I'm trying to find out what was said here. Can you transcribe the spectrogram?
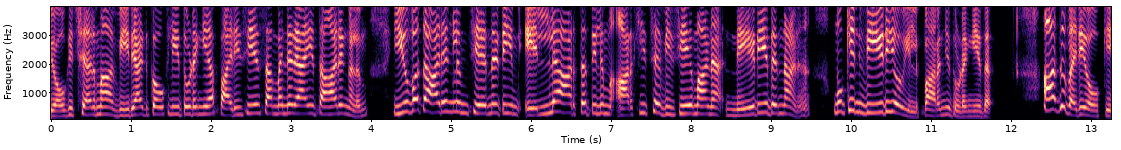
രോഹിത് ശർമ്മ വിരാട് കോഹ്ലി തുടങ്ങിയ പരിചയ സമ്പന്നരായ താരങ്ങളും യുവതാരങ്ങളും ചേർന്ന ടീം എല്ലാ അർത്ഥത്തിലും അർഹിച്ച വിജയമാണ് നേടിയതെന്നാണ് മുഖ്യൻ വീഡിയോയിൽ പറഞ്ഞു തുടങ്ങിയത്. അതുവരെ ഓക്കെ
